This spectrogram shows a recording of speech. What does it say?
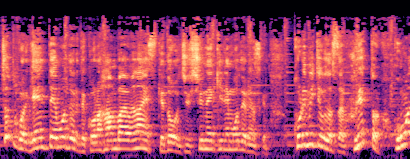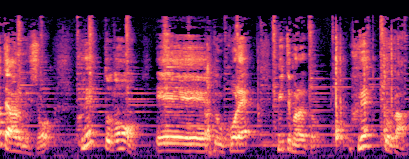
ちょっとこれ限定モデルでこの販売はないですけど、10周年記念モデルなんですけど、これ見てください。フレットはここまであるでしょ？フレットの、えーと、これ、見てもらうと、フレットが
